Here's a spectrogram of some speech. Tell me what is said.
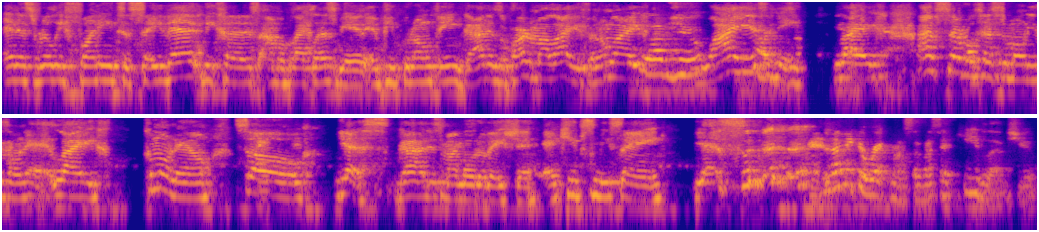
and it's really funny to say that because I'm a black lesbian, and people don't think God is a part of my life, and I'm He like, loves you. why isn't He? Like, I have several testimonies on that. Like, come on now. So, yes, God is my motivation and keeps me saying yes, let me correct myself. I said He loves you.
